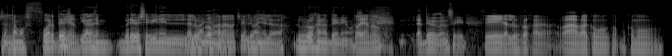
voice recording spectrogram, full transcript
Ya mm. estamos fuertes y ahora en breve se viene el, ¿La luz baño, roja la noche? El baño helado. Luz roja no tenemos. Todavía no. La tengo que conseguir. Sí, la luz roja va, va como, como,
